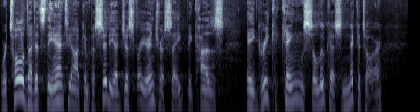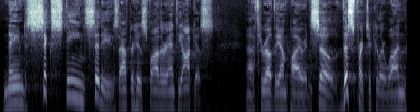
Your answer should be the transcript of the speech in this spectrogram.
We're told that it's the Antioch in Pisidia, just for your interest's sake, because a Greek king, Seleucus Nicator, named 16 cities after his father Antiochus uh, throughout the empire. And so this particular one,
